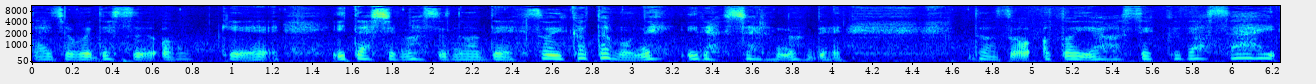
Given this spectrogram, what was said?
大丈夫です。OK いたしますのでそういう方もねいらっしゃるのでどうぞお問い合わせください。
